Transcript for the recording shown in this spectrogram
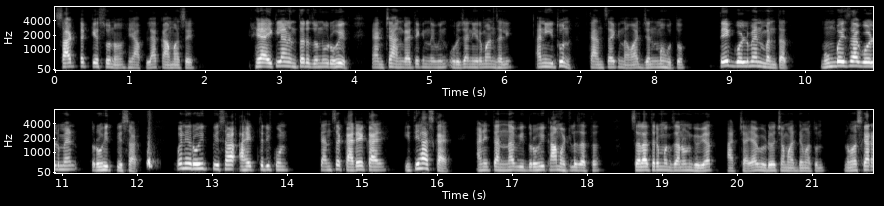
साठ टक्के सोनं हे आपल्या कामाचं. आहे हे ऐकल्यानंतर जणू रोहित यांच्या अंगात एक नवीन ऊर्जा निर्माण झाली आणि इथून त्यांचा एक नवा जन्म होतो. ते एक गोल्डमॅन बनतात. मुंबईचा गोल्डमॅन रोहित पिसाळ. पण हे रोहित पिसाळ आहेत तरी कोण? त्यांचं कार्य काय? इतिहास काय? आणि त्यांना विद्रोही का म्हटलं जातं? चला तर मग जाणून घेऊयात आजच्या या व्हिडिओच्या माध्यमातून. नमस्कार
